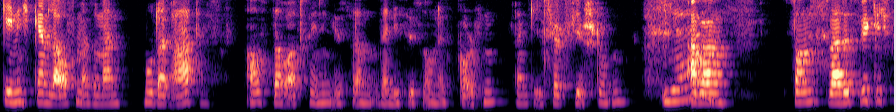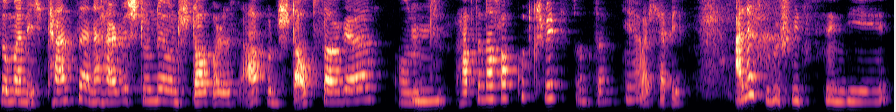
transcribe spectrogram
gehe nicht gern laufen. Also mein moderates Ausdauertraining ist dann, wenn die Saison ist, Golfen. Dann gehe ich halt vier Stunden. Yeah. Aber sonst war das wirklich so, man, ich tanze eine halbe Stunde und staub alles ab und staubsauge und mhm. habe danach auch gut geschwitzt und dann ja. war ich happy. Alles, wo du schwitzt, ist irgendwie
